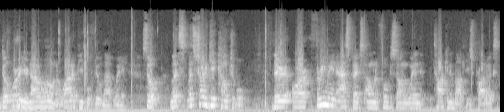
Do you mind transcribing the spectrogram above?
Don't worry, you're not alone. A lot of people feel that way. So let's let's try to get comfortable. There are three main aspects I want to focus on when talking about these products.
